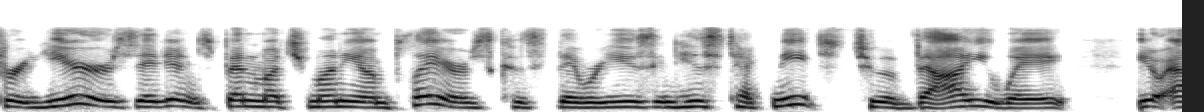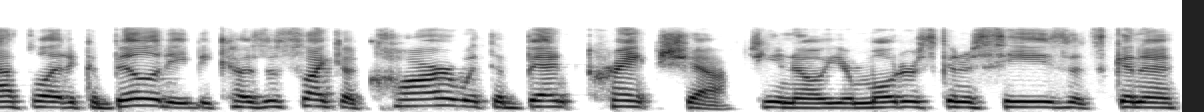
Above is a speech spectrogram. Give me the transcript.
for years they didn't spend much money on players because they were using his techniques to evaluate you know athletic ability because it's like a car with a bent crankshaft you know your motor's going to seize it's going to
